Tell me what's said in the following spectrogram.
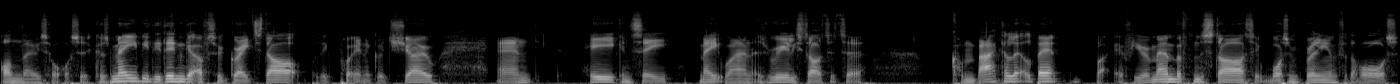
on those horses because maybe they didn't get off to a great start, but they put in a good show. And here you can see Mate Matewan has really started to come back a little bit. But if you remember from the start, it wasn't brilliant for the horse.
